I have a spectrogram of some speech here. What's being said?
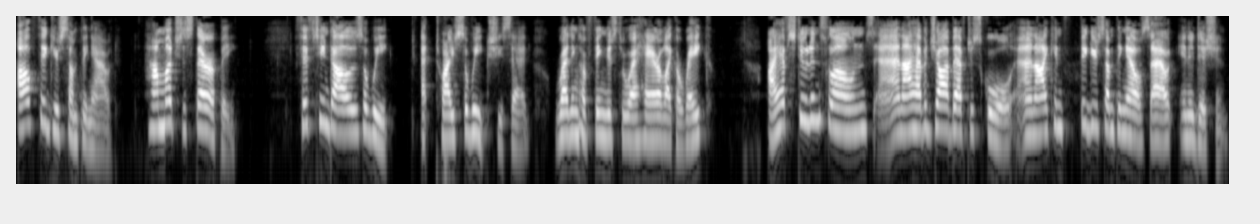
I'll figure something out. How much is therapy? Fifteen dollars a week, at twice a week, she said, running her fingers through her hair like a rake. I have students' loans, and I have a job after school, and I can figure something else out in addition.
